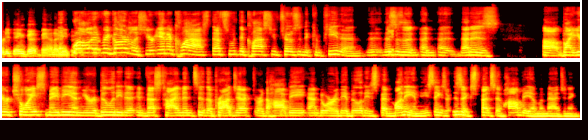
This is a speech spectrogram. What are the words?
pretty dang good, man. I eh, mean, well, uh, regardless, you're in a class. That's what the class you've chosen to compete in. This yeah. is a, a, a, that is uh, by your choice, maybe, and your ability to invest time into the project or the hobby, and or the ability to spend money. I mean, these things are this is an expensive hobby. I'm imagining.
